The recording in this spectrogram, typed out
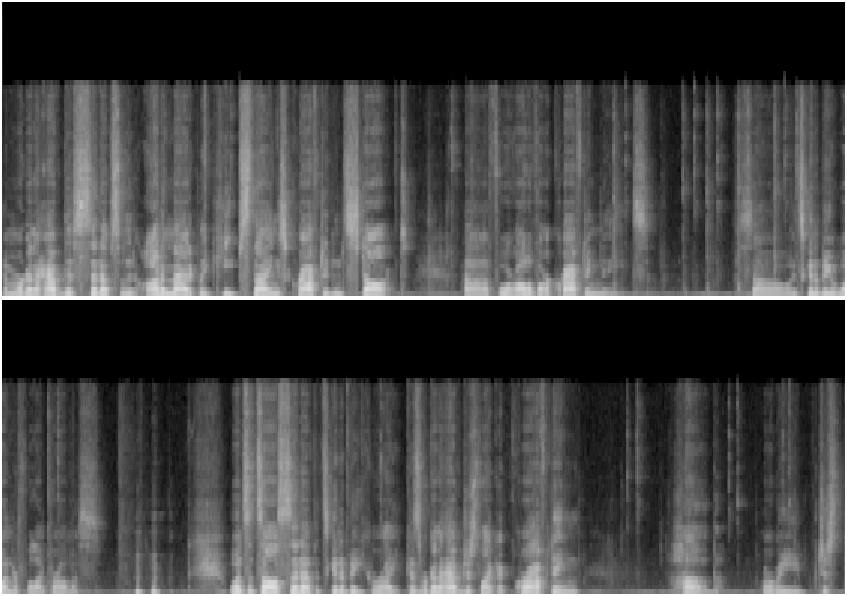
and we're going to have this set up so that it automatically keeps things crafted and stocked uh, for all of our crafting needs. So it's going to be wonderful, I promise. Once it's all set up, it's going to be great because we're going to have just like a crafting hub where we just,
